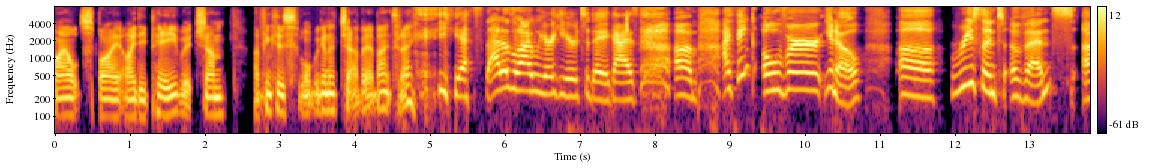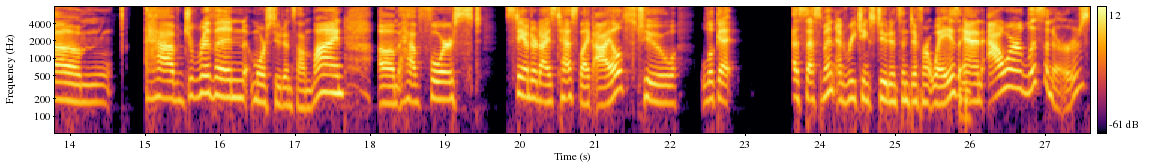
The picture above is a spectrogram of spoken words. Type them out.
IELTS by IDP, which um, I think is what we're going to chat a bit about today. yes, that is why we are here today, guys. Um, I think over, you know, uh, recent events um, have driven more students online, um, have forced standardized tests like IELTS to look at assessment and reaching students in different ways. Mm. And our listeners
